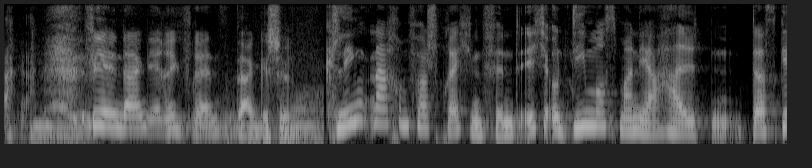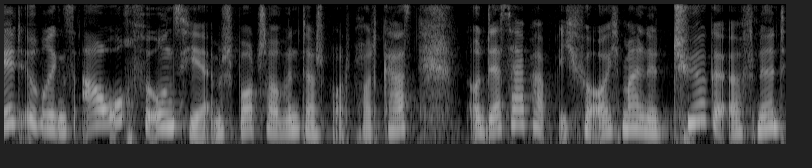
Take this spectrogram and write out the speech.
Vielen Dank, Erik Frenz. Dankeschön. Klingt nach einem Versprechen, finde ich, und die muss man ja halten. Das gilt übrigens auch für uns hier im Sportschau Wintersport Podcast. Und deshalb habe ich für euch mal eine Tür geöffnet,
